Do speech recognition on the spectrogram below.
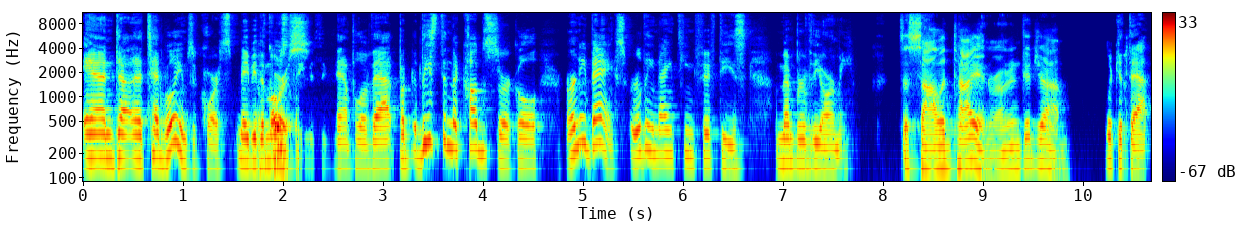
and uh, Ted Williams, of course, maybe the most famous example of that. But at least in the Cubs circle, Ernie Banks, early 1950s, a member of the Army. It's a solid tie-in, Ronan. Good job. Look at that.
